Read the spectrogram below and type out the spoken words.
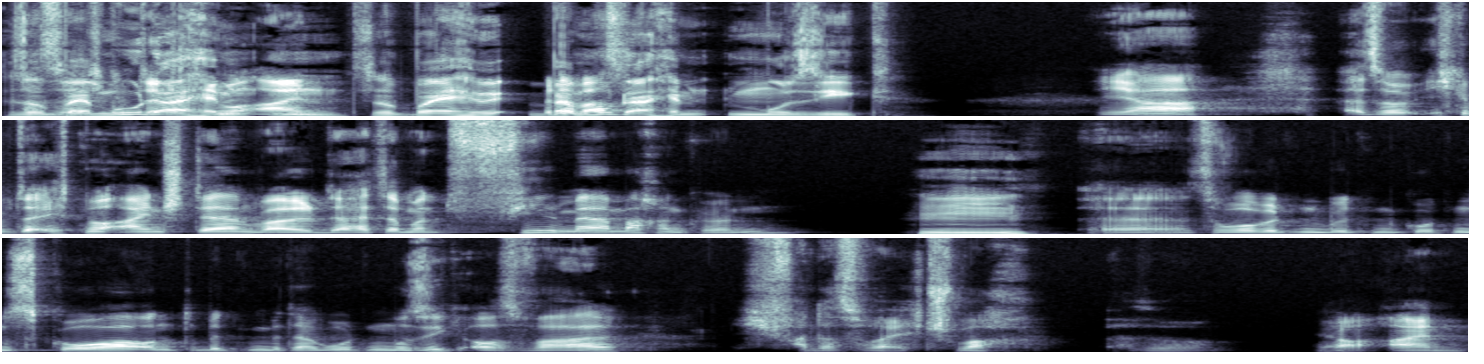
So also Bermuda-Hemden. So bei Bermuda-Hemden-Musik. Ja, also ich gebe da echt nur einen Stern, weil da hätte man viel mehr machen können. Hm. Äh, sowohl mit, mit einem guten Score und mit, mit einer guten Musikauswahl. Ich fand, das war echt schwach. Also, ja, ein.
